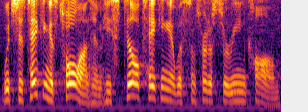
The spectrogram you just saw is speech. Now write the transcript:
which is taking its toll on him, he's still taking it with some sort of serene calm.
